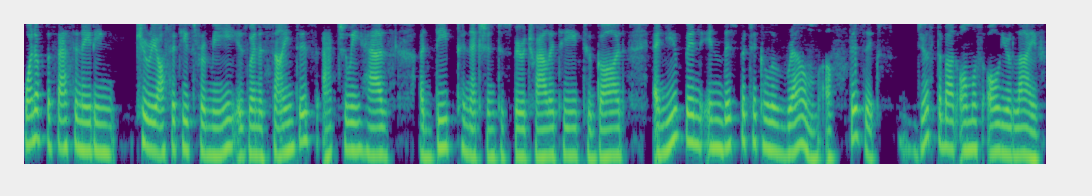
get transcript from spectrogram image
One of the fascinating curiosities for me is when a scientist actually has a deep connection to spirituality, to God, and you've been in this particular realm of physics just about almost all your life.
